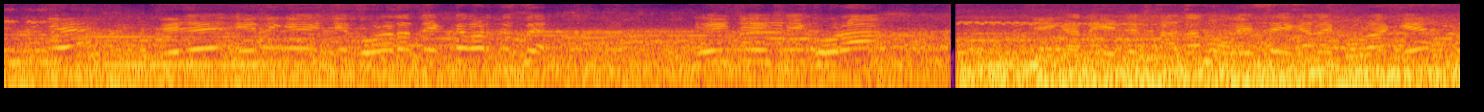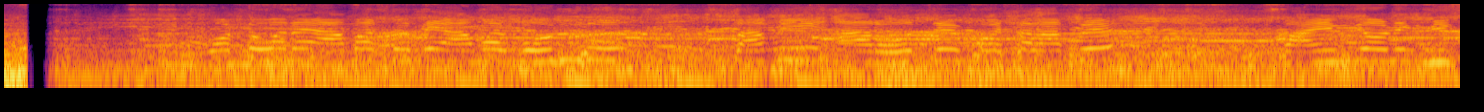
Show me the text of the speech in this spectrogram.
এইদিকে এই যে এইদিকে এই যে ঘোড়াটা দেখতে পারতেছেন? এই যে সেই ঘোড়া। এখানে এই যে সাজানো হয়েছে এখানে ঘোড়াকে। বর্তমানে আমার সাথে আমার বন্ধু সামি আর হচ্ছে ফয়সাল আছে। ফাহিমকে অনেক মিস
